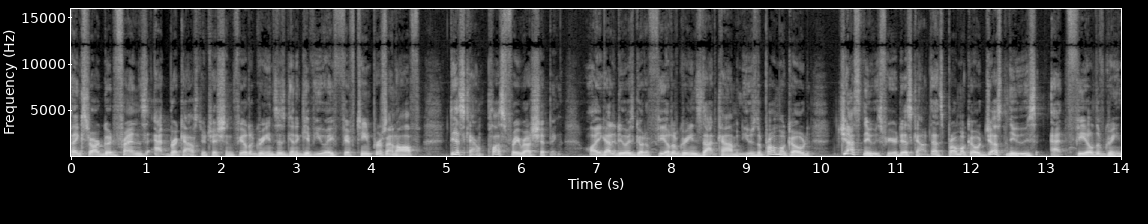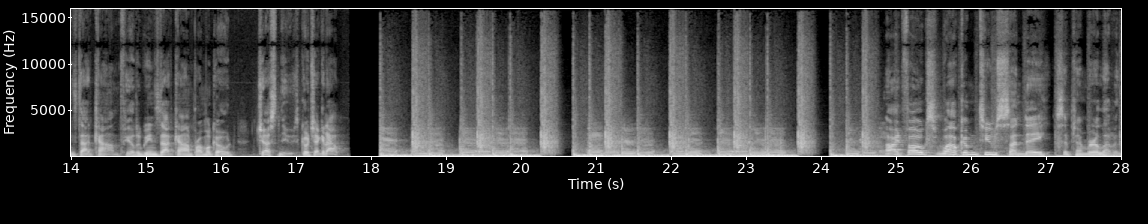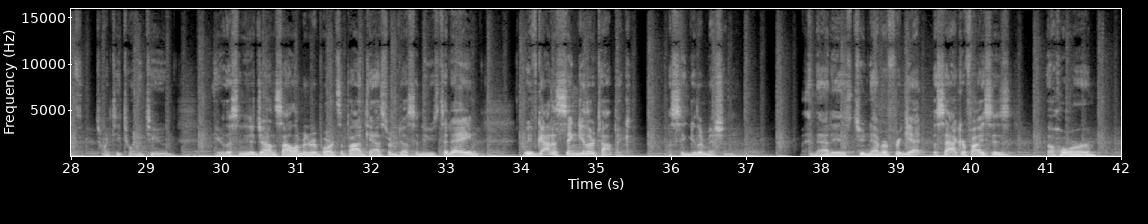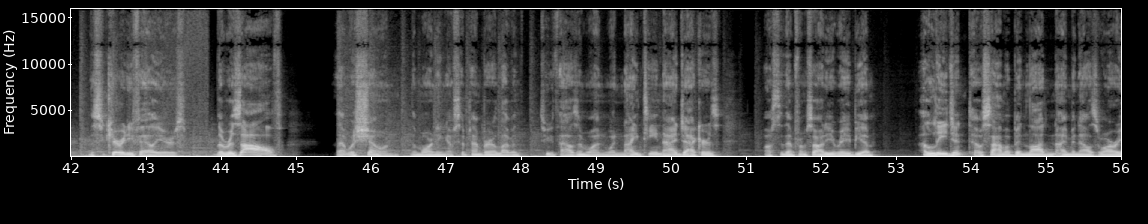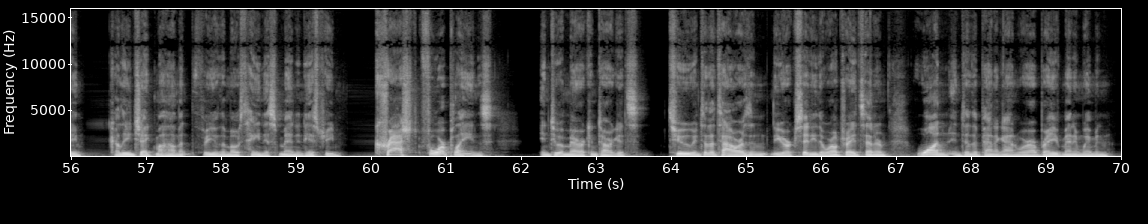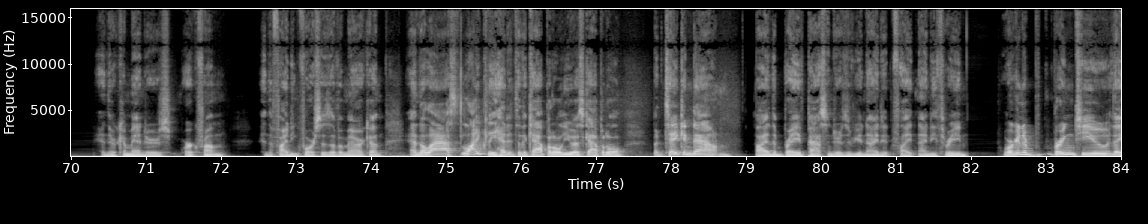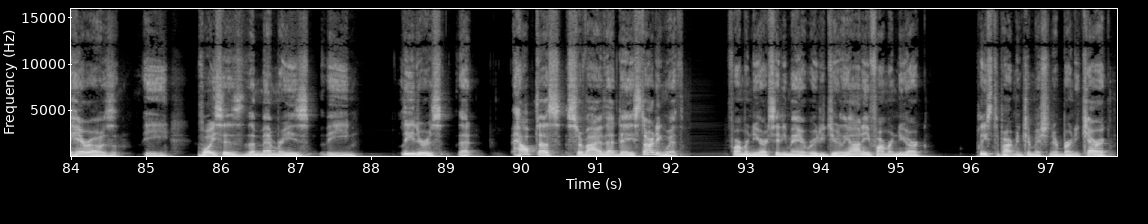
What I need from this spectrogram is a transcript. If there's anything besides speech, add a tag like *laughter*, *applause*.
Thanks to our good friends at Brickhouse Nutrition, Field of Greens is going to give you a 15% off discount plus free rush shipping. All you got to do is go to fieldofgreens.com and use the promo code JUSTNEWS for your discount. That's promo code JUSTNEWS at fieldofgreens.com. Fieldofgreens.com, promo code JUSTNEWS. Go check it out. All right, folks, welcome to Sunday, September 11th, 2022. You're listening to John Solomon Reports, a podcast from Just the News. Today, we've got a singular topic, a singular mission, and that is to never forget the sacrifices, the horror, the security failures, the resolve that was shown the morning of September 11th, 2001, when 19 hijackers, most of them from Saudi Arabia, allegiant to Osama bin Laden, Ayman al Zawahiri, Khalid Sheikh Mohammed, three of the most heinous men in history, crashed four planes into American targets two into the towers in New York City, the World Trade Center, one into the Pentagon, where our brave men and women and their commanders work from in the fighting forces of America. And the last likely headed to the Capitol, U.S. Capitol, but taken down by the brave passengers of United Flight 93 we're going to bring to you the heroes, the voices, the memories, the leaders that helped us survive that day, starting with former New York City Mayor Rudy Giuliani, former New York Police Department Commissioner Bernie Kerik,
